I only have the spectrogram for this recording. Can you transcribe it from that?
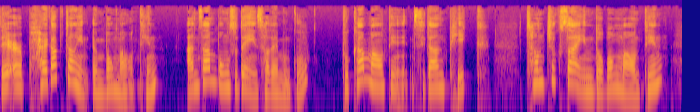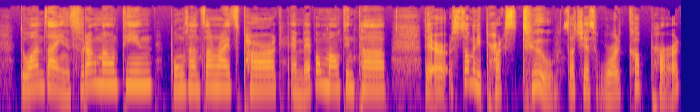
There are 팔각정 in Eunbong Mountain, Ansan Bongsudae in Seodaemun-gu, Bukhan Mountain in Sidan Peak, Cheonchuksa in Dobong Mountain, the in Surak Mountain, Bongsan Sunrise Park, and Mebong Mountain Top. There are so many parks too, such as World Cup Park,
